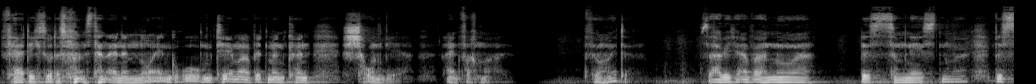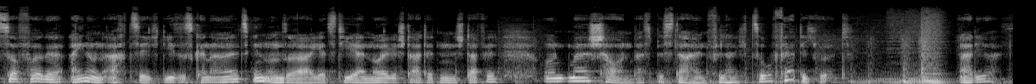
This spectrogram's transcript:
fertig, so dass wir uns dann einem neuen groben Thema widmen können. Schauen wir einfach mal. Für heute sage ich einfach nur bis zum nächsten Mal, bis zur Folge 81 dieses Kanals in unserer jetzt hier neu gestarteten Staffel und mal schauen, was bis dahin vielleicht so fertig wird. Adios.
